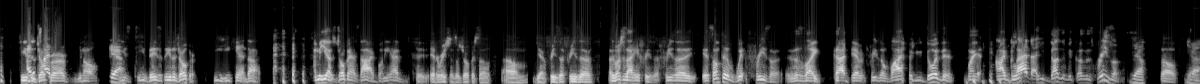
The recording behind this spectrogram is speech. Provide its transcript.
He's the. Joker. You know, yeah, he's he's basically the Joker. He he can't die. I mean, yes, Joker has died, but we had iterations of Joker. So, um, yeah, Frieza, Frieza. As much as I hate Frieza, Frieza is something with Frieza. It's just like, God damn it, Frieza, why are you doing this? But I'm glad that he does it because it's Frieza. yeah. So, Yeah.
